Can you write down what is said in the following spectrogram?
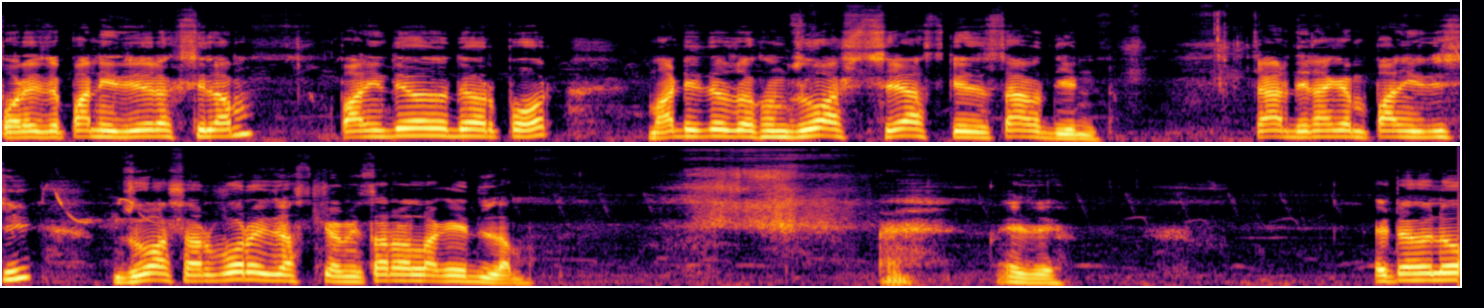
পরে যে পানি দিয়ে রাখছিলাম, পানি দেওয়া দেওয়ার পর মাটিতে যখন জো আসছে, আজকে যে চার দিন চার দিন আগে আমি পানি দিছি, জো আসার পর আজকে আমি চারা লাগিয়ে দিলাম। এই যে এটা হলো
